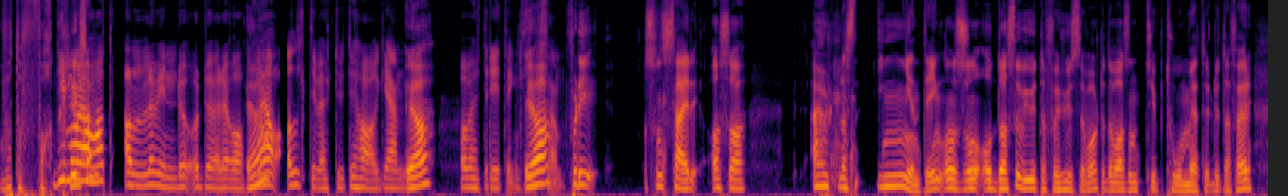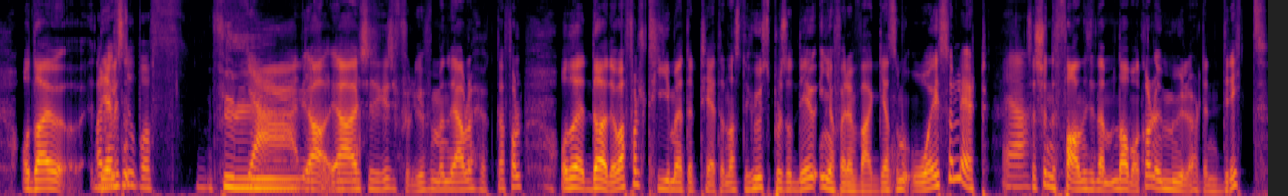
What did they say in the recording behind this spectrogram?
What the fuck, De må liksom? ha hatt alle vinduer og dører åpne Ja. og alltid vært ute i hagen Ja, og vært dritings. ja, Liksom. fordi Sånn serr Altså Jeg hørte nesten ingenting. Og, så, og da sto vi utafor huset vårt, og det var sånn typ to meter utafor. Og da er jo Og Det liksom sto på full jævlig Ja, ja ikke ikke full guffe, men jævla høyt i hvert fall. Og da, da er det jo i hvert fall ti meter til til neste hus, pluss at det er jo innafor en vegg igjen som òg er isolert. ja. Så jeg skjønner faen ikke, naboene kan umulig ha hørt en dritt.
